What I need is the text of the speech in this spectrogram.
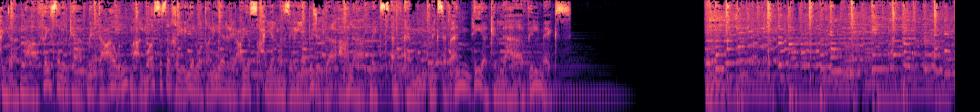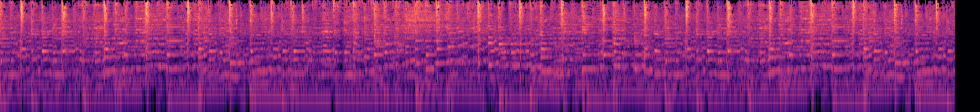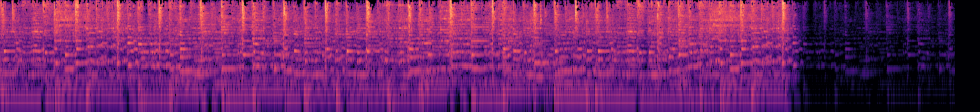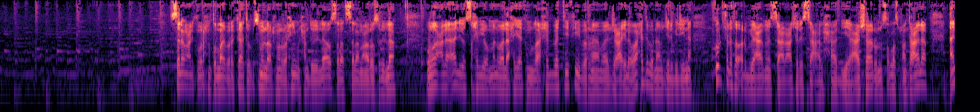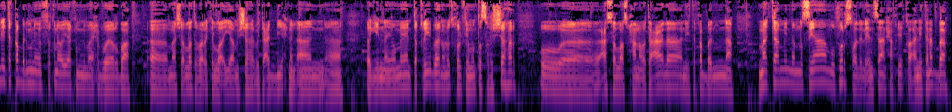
واحدة مع فيصل الكاف بالتعاون مع المؤسسة الخيرية الوطنية للرعاية الصحية المنزلية بجدة على Mix FM. Mix FM هي كلها في ال mix. السلام عليكم ورحمة الله وبركاته. بسم الله الرحمن الرحيم. الحمد لله والصلاة والسلام على رسول الله وعلى آله وصحبه ومن والاه. حياكم الله أحبتي في برنامج عائلة واحدة البرنامج اللي بيجينا كل ثلاثة وأربعاء من الساعة العاشرة الساعة الحادية عشر. ونسأل الله سبحانه وتعالى أن يتقبل منا ويوفقنا وإياكم لما يحب ويرضى. آه ما شاء الله تبارك الله أيام الشهر بتعدي. إحنا الآن آه باقي لنا يومين تقريبا وندخل في منتصف الشهر. وعسى الله سبحانه وتعالى أن يتقبل منا ما كان منا من الصيام وفرصة للإنسان حقيقة أن يتنبه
